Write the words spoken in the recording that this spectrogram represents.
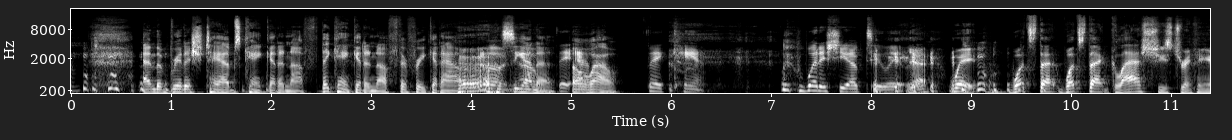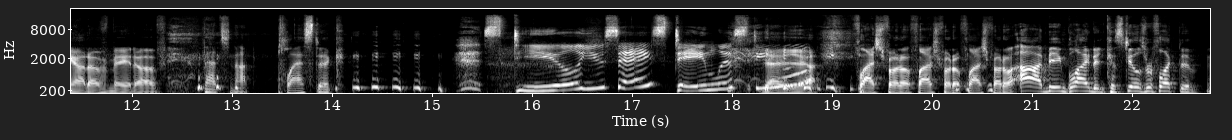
and the British tabs can't get enough. They can't get enough. They're freaking out. no, Sienna. they oh ab- wow. They can't. What is she up to lately? yeah. Wait, what's that? What's that glass she's drinking out of made of? That's not plastic. Steel, you say? Stainless steel? Yeah, yeah, yeah. Flash photo, flash photo, flash photo. Ah, I'm being blinded because steel's reflective.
